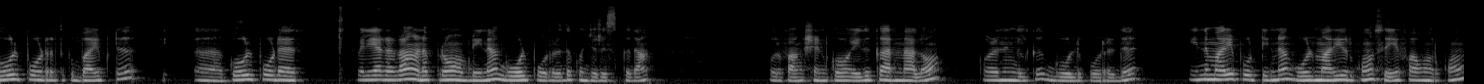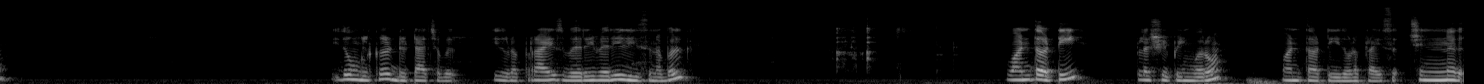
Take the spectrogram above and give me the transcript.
கோல்டு போடுறதுக்கு பயப்பட்டு கோல்டு போட விளையாடலாம் அனுப்புகிறோம் அப்படின்னா கோல் போடுறது கொஞ்சம் ரிஸ்க்கு தான். ஒரு ஃபங்க்ஷனுக்கோ எதுக்காக இருந்தாலும் குழந்தைங்களுக்கு கோல்டு போடுறது. இந்த மாதிரி போட்டிங்கன்னா கோல்டு மாதிரியும் இருக்கும் சேஃபாகவும் இருக்கும். இது உங்களுக்கு டிட்டாச்சபிள் இதோட price very very reasonable one thirty plus shipping வரும். ஒன் தேர்ட்டி இதோட ப்ரைஸு சின்னது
